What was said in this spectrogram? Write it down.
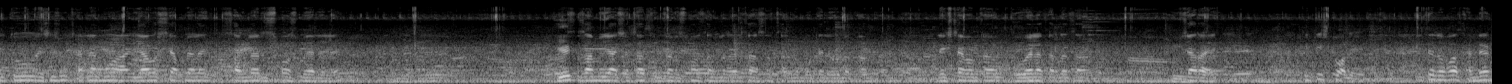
आणि तो यशस्वी ठरल्यामुळं यावर्षी आपल्याला एक चांगला रिस्पॉन्स मिळालेला आहे. हेच आम्ही या क्षेत्रात तुमचा रिस्पॉन्स चांगला राहायचा असं चांगलं मोठ्या लेवलला काम नेक्स्ट टाईम आमचा गोव्याला करण्याचा विचार आहे. किती स्टॉल आहे इथे जवळपास हंड्रेड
